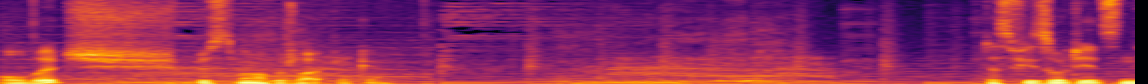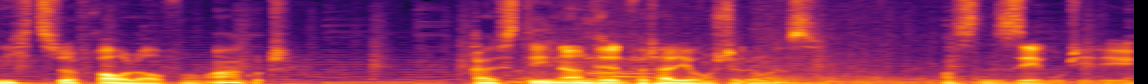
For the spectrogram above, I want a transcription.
Obic, bist immer noch betäubt, okay. Das Vieh sollte jetzt nicht zu der Frau laufen. Ah, gut. Greifst den an, der in Verteidigungsstellung ist. Das ist eine sehr gute Idee.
